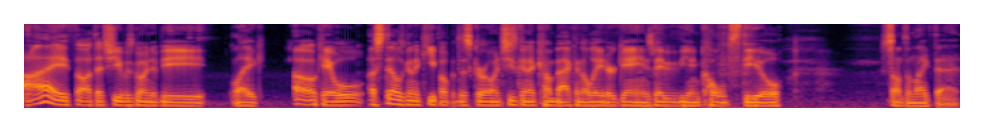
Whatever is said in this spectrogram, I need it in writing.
I thought that she was going to be like, oh, okay, well, Estelle's going to keep up with this girl and she's going to come back in the later games, maybe be in Cold Steel, something like that.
